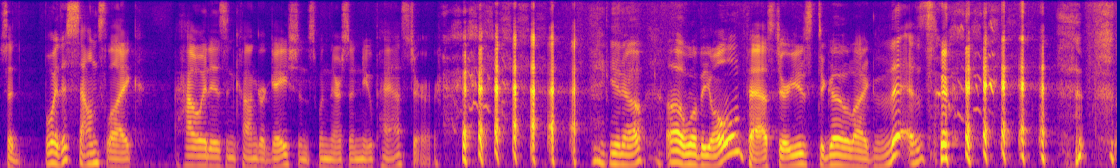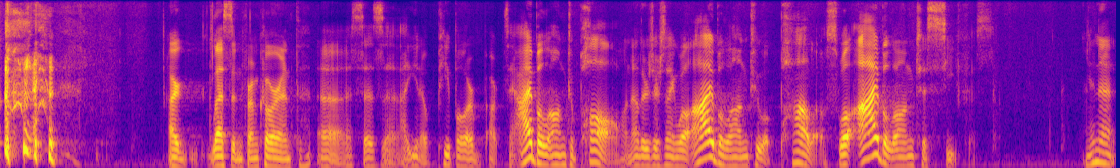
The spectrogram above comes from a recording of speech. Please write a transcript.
said, boy, this sounds like how it is in congregations when there's a new pastor. you know, oh well, the old pastor used to go like this. Our lesson from Corinth uh, says, uh, you know, people are, are saying, I belong to Paul. And others are saying, well, I belong to Apollos. Well, I belong to Cephas. Isn't that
